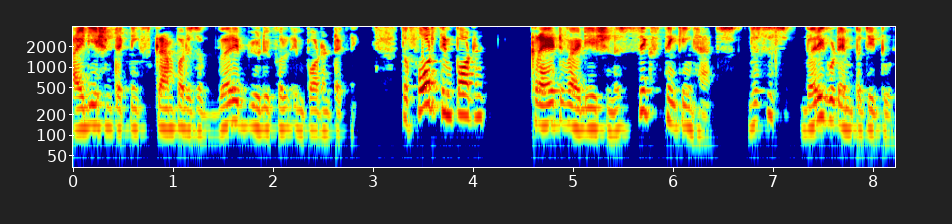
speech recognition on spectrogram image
ideation technique scamper is a very beautiful important technique the fourth important creative ideation is six thinking hats this is very good empathy tool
